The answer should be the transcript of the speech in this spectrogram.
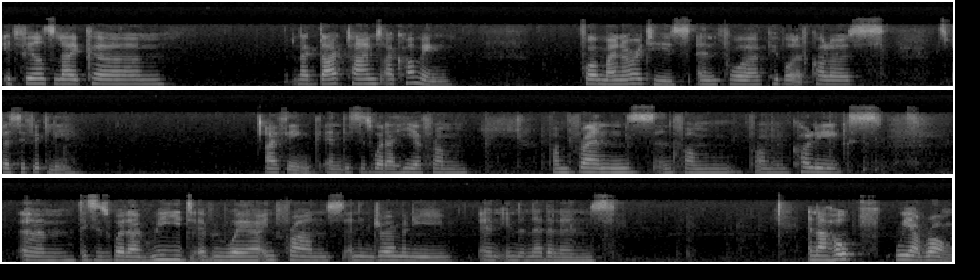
it feels like um, like dark times are coming for minorities and for people of colors specifically I think. And this is what I hear from from friends and from from colleagues um, this is what I read everywhere in France and in Germany and in the Netherlands and I hope we are wrong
